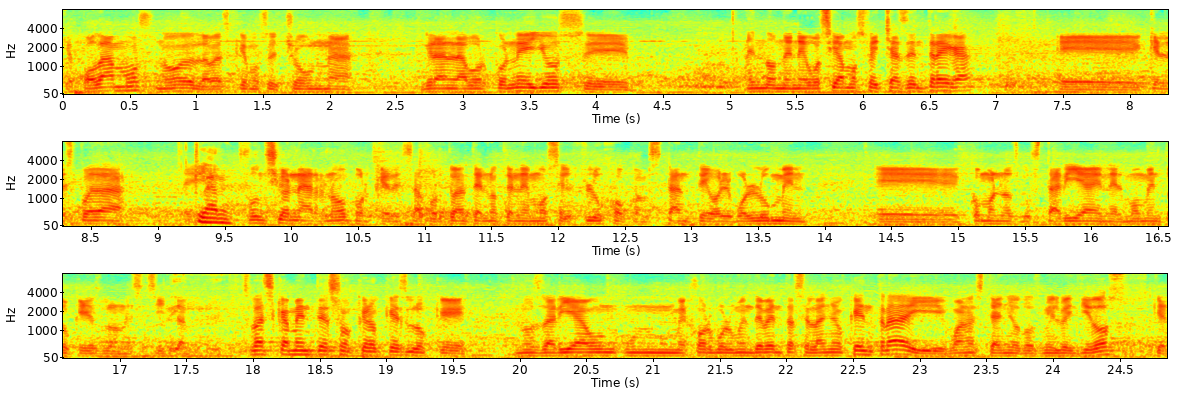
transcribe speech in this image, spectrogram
que podamos, ¿no? La verdad es que hemos hecho una gran labor con ellos, eh, en donde negociamos fechas de entrega eh, que les pueda eh, claro. funcionar, ¿no? Porque desafortunadamente no tenemos el flujo constante o el volumen eh, como nos gustaría en el momento que ellos lo necesitan. Pues básicamente eso creo que es lo que nos daría un, un, mejor volumen de ventas el año que entra y bueno, este año 2022, que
